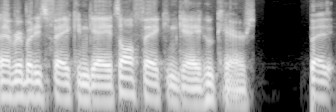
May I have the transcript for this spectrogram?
Everybody's fake and gay. It's all fake and gay. Who cares? But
